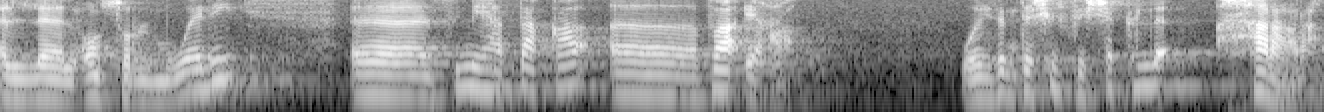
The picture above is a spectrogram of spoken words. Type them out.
العنصر الموالي آه، نسميها طاقة آه، ضائعة وهي تنتشر في شكل حرارة.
